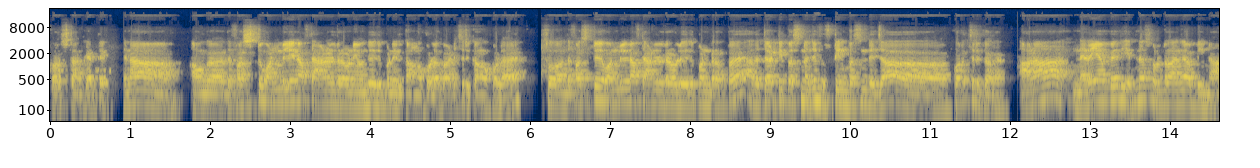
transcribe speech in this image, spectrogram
குறைச்சிட்டாங்க கேட்டு ஏன்னா அவங்க அந்த first one million of annual revenue வந்து இது பண்ணிருக்காங்க போல படிச்சிருக்காங்க போல. ஸோ அந்த first one million of annual revenue இது பண்றப்ப அந்த தேர்ட்டி பர்சன்டேஜ் ஃபிஃப்டீன் பர்சன்டேஜா குறைச்சிருக்காங்க. ஆனா நிறைய பேர் என்ன சொல்றாங்க அப்படின்னா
